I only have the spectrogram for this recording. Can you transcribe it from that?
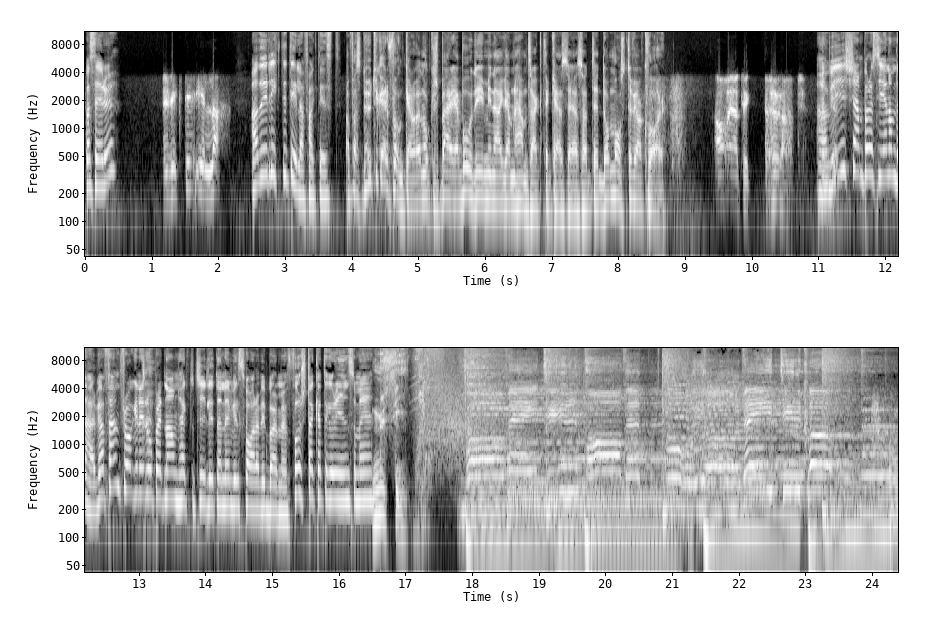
Vad säger du? Är det riktigt illa? Ja, det är riktigt illa faktiskt. Ja, fast nu tycker jag det funkar. Och en Åkersbergabo, det är ju mina gamla hemtrakter kan jag säga. Så att det- de måste vi ha kvar. Ja, jag tycker hört. Ja, vi kämpar oss igenom det här. Vi har fem frågor, ni ropar ett namn högt och tydligt när ni vill svara. Vi börjar med den första kategorin som är... Musik. Var mig till havet och gör mig till kung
